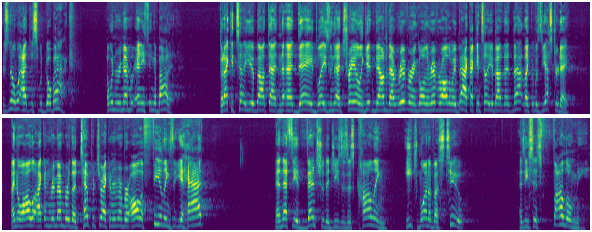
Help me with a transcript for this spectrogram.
There's no way I just would go back. I wouldn't remember anything about it. But I could tell you about that, that day blazing that trail and getting down to that river and going the river all the way back. I can tell you about that, that like it was yesterday. I know all, I can remember the temperature, I can remember all the feelings that you had. And that's the adventure that Jesus is calling each one of us to as he says, Follow me,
